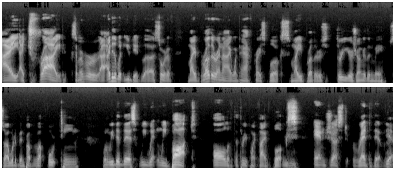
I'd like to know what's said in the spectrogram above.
I I tried because I remember I I did what you did, uh, sort of. My brother and I went to Half Price Books. My brother's three years younger than me, so I would have been probably about fourteen when we did this. We went and we bought all of the three point five books. Mm-hmm. And just read them, Yeah,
